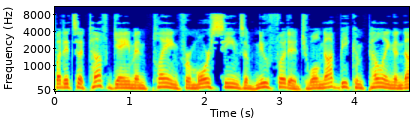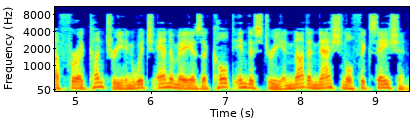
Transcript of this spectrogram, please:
But it's a tough game and playing for more scenes of new footage will not be compelling enough for a country in which anime is a cult industry and not a national fixation."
